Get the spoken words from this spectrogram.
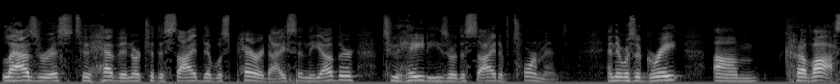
Lazarus, to heaven or to the side that was paradise, and the other to Hades or the side of torment. And there was a great um, crevasse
